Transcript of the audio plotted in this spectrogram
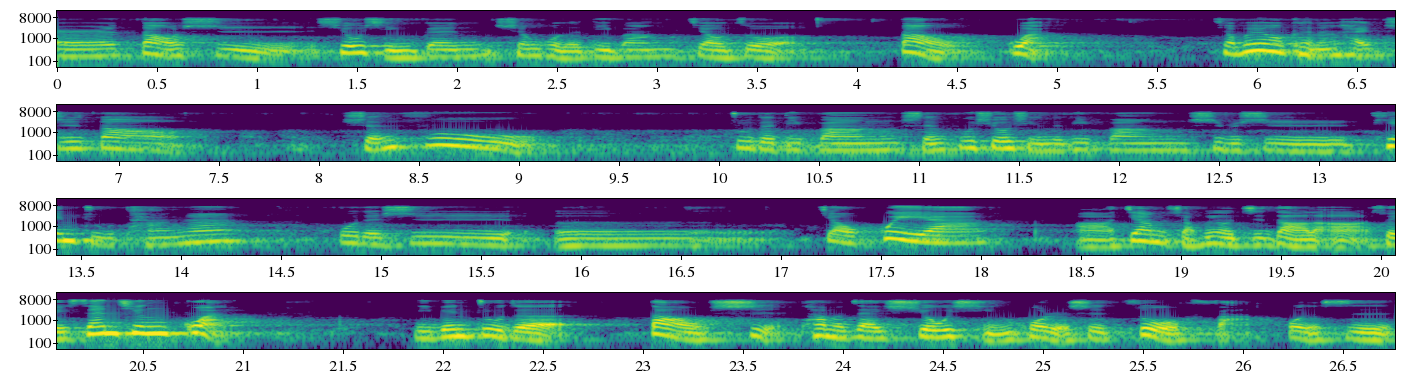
而道士修行跟生活的地方叫做道观。小朋友可能还知道，神父住的地方、神父修行的地方，是不是天主堂啊，或者是呃教会呀？啊，这样的小朋友知道了啊。所以三清观里边住着道士，他们在修行，或者是做法，或者是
